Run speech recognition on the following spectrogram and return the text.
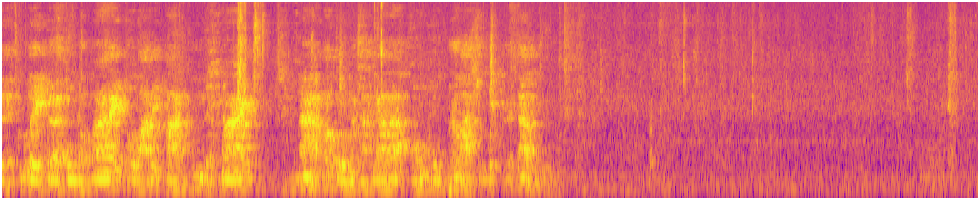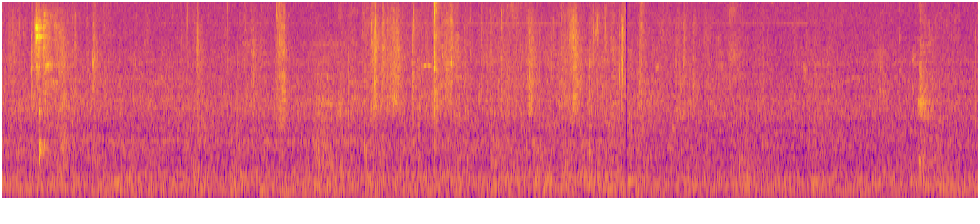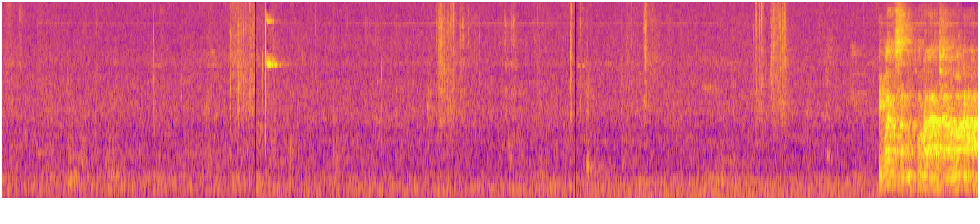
ปิดกลวยกระทงดอกไม้ถวายพานพุ่มดอกไม้ หน้าพระบรมฉายาลักษณ์ขององค์พระบาทสมเด็จพระเจ้าอยู่หั ววัดสังฆราชาวาส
